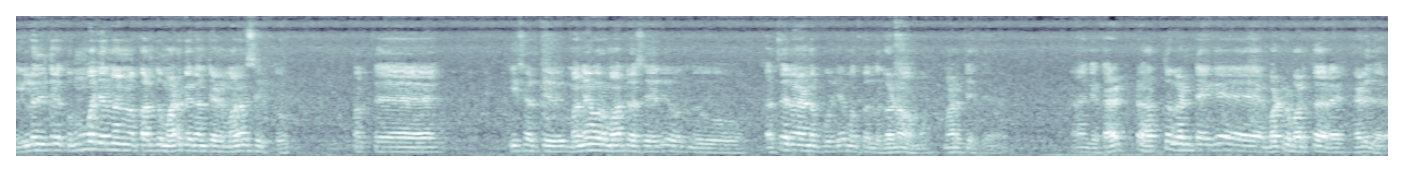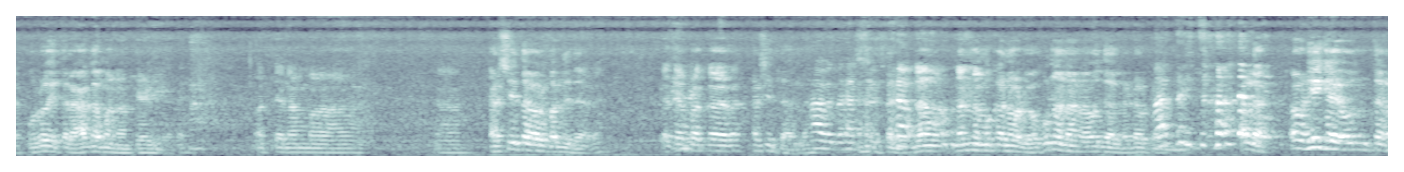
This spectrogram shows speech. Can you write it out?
ಇಲ್ಲದಿದ್ದರೆ ತುಂಬ ಜನರನ್ನು ಕರೆದು ಮಾಡಬೇಕಂತೇಳಿ ಮನಸ್ಸಿತ್ತು. ಮತ್ತೆ ಈ ಸರ್ತಿ ಮನೆಯವರು ಮಾತ್ರ ಸೇರಿ ಒಂದು ಸತ್ಯನಾರಾಯಣ ಪೂಜೆ ಮತ್ತೊಂದು ಗಣಹೋಮ ಮಾಡ್ತಿದ್ದೇವೆ. ಹಾಗೆ ಕರೆಕ್ಟ್ ಹತ್ತು ಗಂಟೆಗೆ ಭಟ್ರು ಬರ್ತಾರೆ, ಹೇಳಿದ್ದಾರೆ. ಪುರೋಹಿತರ ಆಗಮನ ಅಂತ ಹೇಳಿದ್ದಾರೆ. ಮತ್ತೆ ನಮ್ಮ ಹರ್ಷಿತ್ ಅವರು ಬಂದಿದ್ದಾರೆ. ಕಥೆ ಪ್ರಕಾರ? ಹರ್ಷಿತ ಅಲ್ಲ? ಸರಿ, ನಾನು ನನ್ನ ಮುಖ ನೋಡುವ ಪುನಃ ನಾನು ಹೌದಲ್ಲ ಡೌಟ್ ಅಲ್ಲ ಅವ್ರು ಹೀಗೆ ಒಂಥರ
